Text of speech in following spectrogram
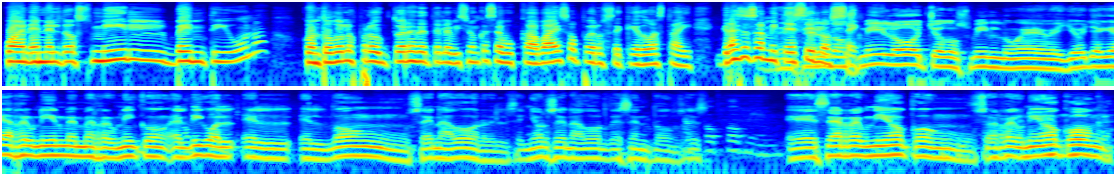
cuan- en el 2021 con todos los productores de televisión que se buscaba eso, pero se quedó hasta ahí. Gracias a mi Desde tesis lo sé. 2008, 2009, yo llegué a reunirme, me reuní con, el digo, el, el, el don senador, el señor senador de ese entonces, eh, se reunió con, se reunió con,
